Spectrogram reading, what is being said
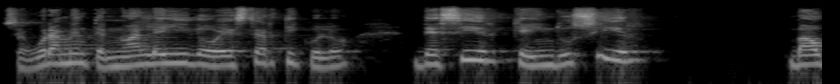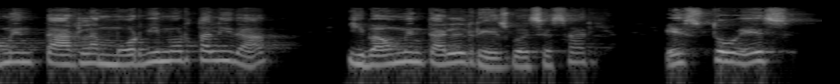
seguramente no han leído este artículo decir que inducir va a aumentar la morbimortalidad y va a aumentar el riesgo de cesárea. Esto es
